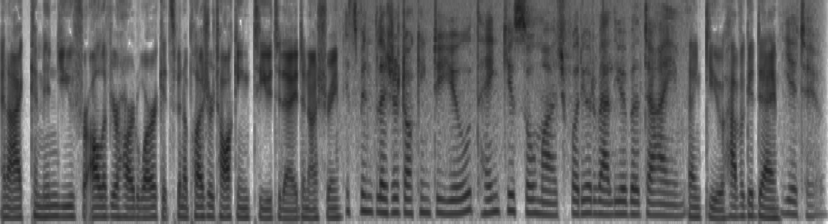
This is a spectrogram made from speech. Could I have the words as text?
and I commend you for all of your hard work. It's been a pleasure talking to you today, Dhanashree. It's been pleasure talking to you. Thank you so much for your valuable time. Thank you. Have a good day. You too.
